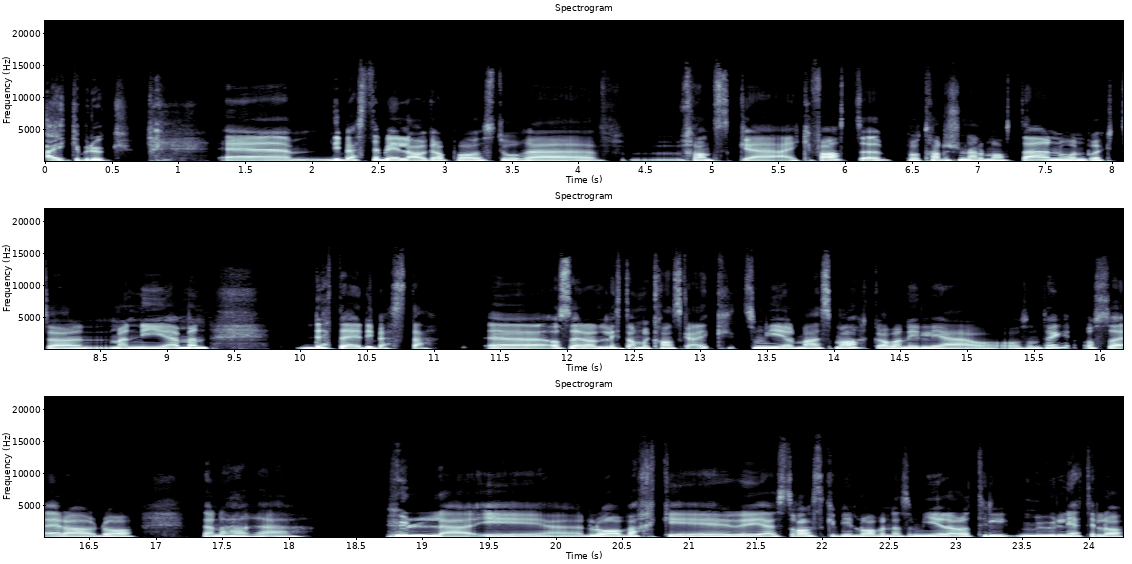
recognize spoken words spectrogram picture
Eikebruk. Eh, de beste blir lagra på store franske eikefat, eh, på tradisjonell måte. Noen brukte men nye, men dette er de beste. Eh, og så er det litt amerikansk eik, som gir mer smak av vanilje og, og sånne ting. Og så er det da denne her eh, hullet i eh, lovverket i de australske vinlovene som gir deg mulighet til å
